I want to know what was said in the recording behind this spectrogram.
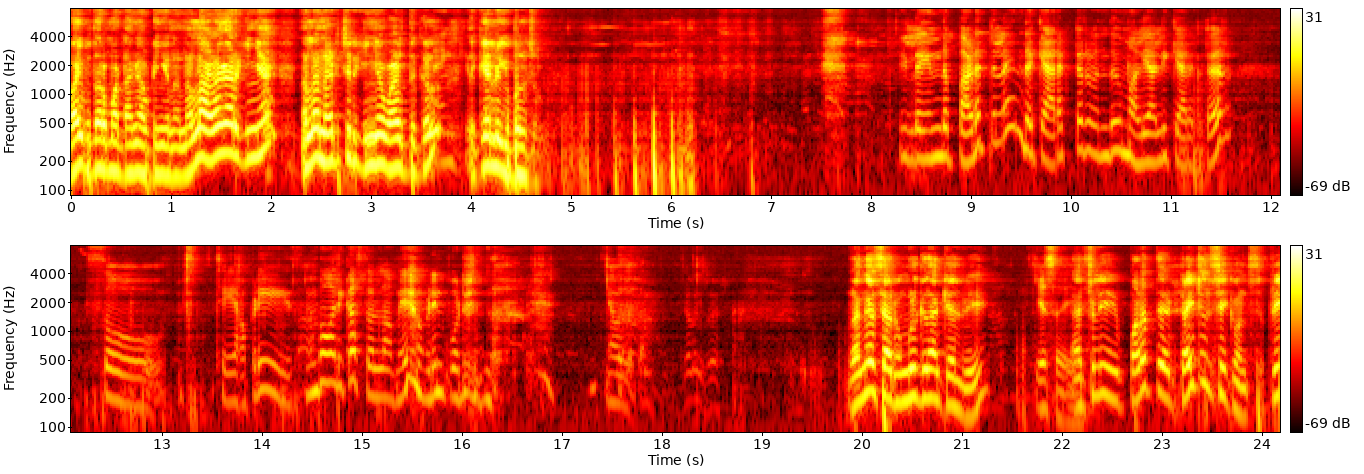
வாய்ப்பு தர மாட்டாங்க அப்படிங்கிற நல்லா அழகாக இருக்கீங்க. நல்லா நடிச்சிருக்கீங்க வாழ்த்துக்கள். இந்த கேள்விக்கு பதில் சொல்லுங்க இல்லை இந்த படத்தில் இந்த கேரக்டர் வந்து மலையாளி கேரக்டர் ஸோ சரி அப்படி சிம்பாலிக்காக சொல்லாமே அப்படின்னு போட்டுருந்தேன். அவ்வளோதான் ரங்க சார் உங்களுக்கு தான் கேள்வி. ஆக்சுவலி படத்து title sequence pre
